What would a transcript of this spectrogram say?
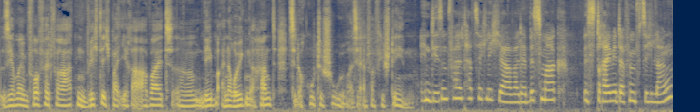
Sie haben ja im Vorfeld verraten, wichtig bei Ihrer Arbeit äh, neben einer ruhigen Hand sind auch gute Schuhe, weil sie einfach viel stehen. In diesem Fall tatsächlich ja, weil der Bismarck ist 3,50 Meter lang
